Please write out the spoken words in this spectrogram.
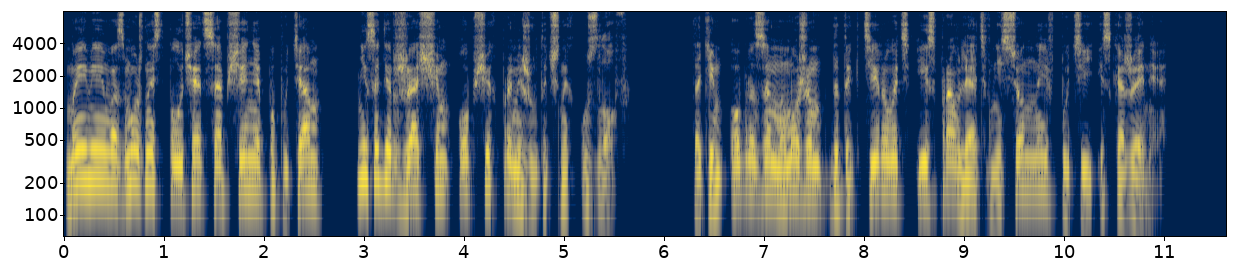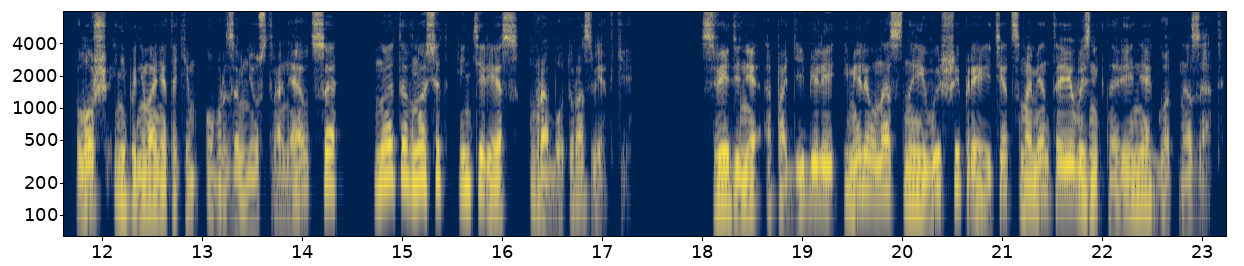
Мы имеем возможность получать сообщения по путям, не содержащим общих промежуточных узлов. Таким образом, мы можем детектировать и исправлять внесенные в пути искажения. Ложь и непонимание таким образом не устраняются, но это вносит интерес в работу разведки. Сведения о погибели имели у нас наивысший приоритет с момента ее возникновения год назад.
